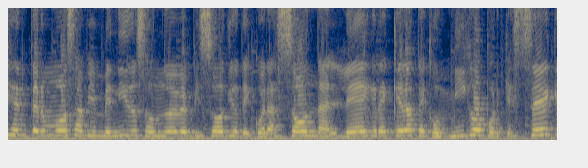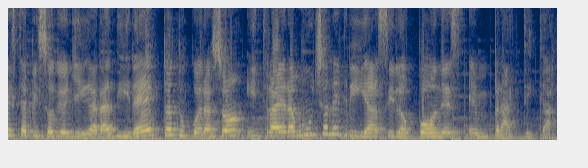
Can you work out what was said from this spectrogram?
gente hermosa, bienvenidos a un nuevo episodio de Corazón Alegre. Quédate conmigo porque sé que este episodio llegará directo a tu corazón y traerá mucha alegría si lo pones en práctica.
